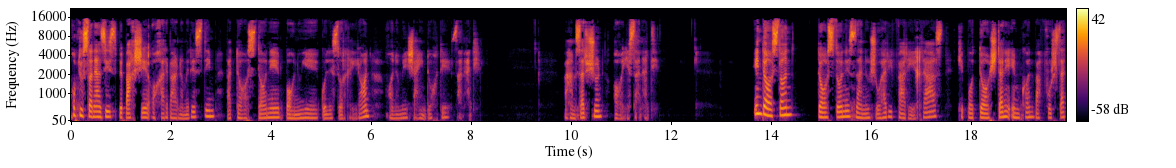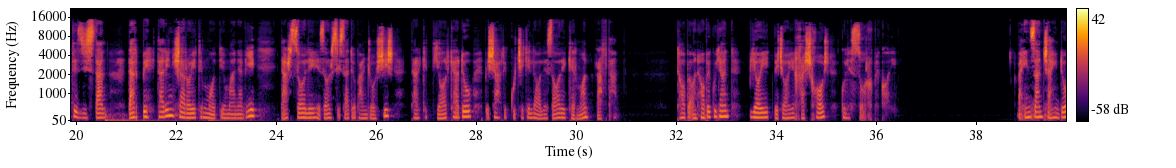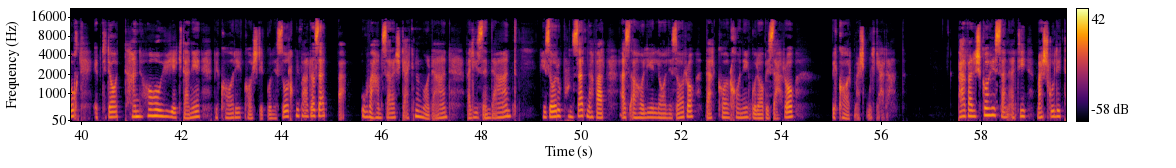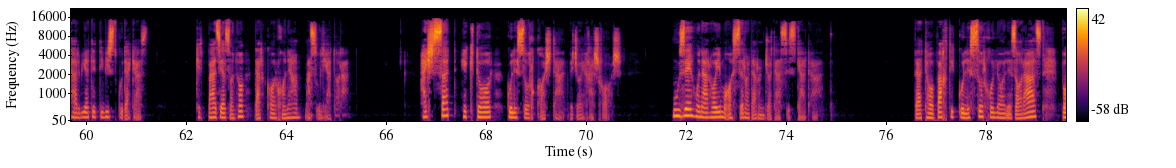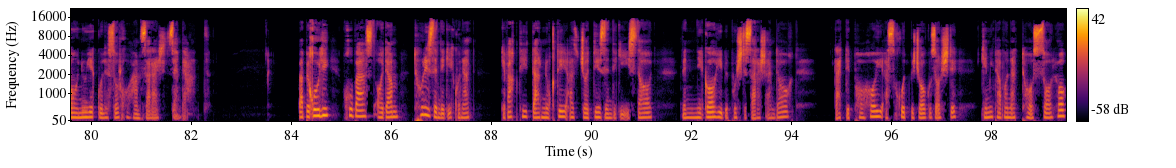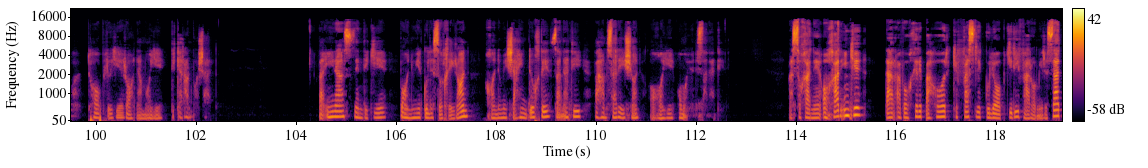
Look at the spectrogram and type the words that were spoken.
خب دوستان عزیز به بخش آخر برنامه رسیدیم و داستان بانوی گل سرخ ایران خانم شهین دخت سنتی و همسرشون آقای سنتی این داستان داستان زن و شوهری فریخته است که با داشتن امکان و فرصت زیستن در بهترین شرایط مادی و معنوی در سال 1356 ترک دیار کرد و به شهر کوچک لالزار کرمان رفتند تا به آنها بگویند بیایید به جای خشخاش گل سرخ بکاریم و این زن شهین دخت ابتدا تنها یک تنه به کار کاشت گل سرخ می‌پردازد و او و همسرش که اکنون مردهاند ولی زنده اند 1500 نفر از اهالی لالزار را در کارخانه گلاب زهرا به کار مشغول کردند. پرورشگاه صنعتی مشغول تربیت دویست کودک است که بعضی از آنها در کارخانه هم مسئولیت دارند. 800 هکتار گل سرخ کاشتند به جای خشخاش. موزه هنرهای معاصر را در آنجا تأسیس کردند. و تا وقتی گل سرخ و لالزار است بانوی گل سرخ و همسرش زندند و به قولی خوب است آدم طوری زندگی کند که وقتی در نقطه از جاده زندگی ایستاد و نگاهی به پشت سرش انداخت رد پاهایی از خود به جا گذاشته که می‌تواند تا سالها تابلوی راهنمای دیگران باشد. و این است زندگی بانوی گل سرخ ایران خانم شهین دخت صنعتی و همسر ایشان آقای همایون صنعتی. و سخن آخر اینکه در اواخر بهار که فصل گلابگیری فرا می‌رسد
